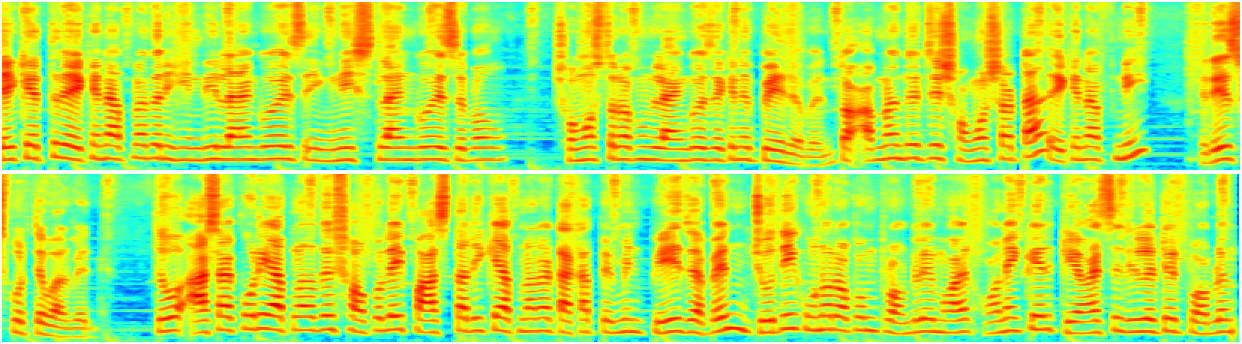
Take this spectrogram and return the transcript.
সেই ক্ষেত্রে এখানে আপনাদের হিন্দি ল্যাঙ্গুয়েজ ইংলিশ ল্যাঙ্গুয়েজ এবং সমস্ত রকম ল্যাঙ্গুয়েজ এখানে পেয়ে যাবেন। তো আপনাদের যে সমস্যাটা, এখানে আপনি রেজ করতে পারবেন। তো আশা করি আপনাদের সকলেই পাঁচ তারিখে আপনারা টাকা পেমেন্ট পেয়ে যাবেন। যদি কোনো রকম প্রবলেম হয়, অনেকের কেওয়াইসি রিলেটেড প্রবলেম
